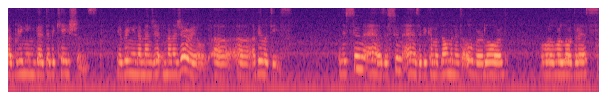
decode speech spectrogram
are bringing their dedications. They are bringing their managerial uh, uh, abilities. But as soon as, as soon as they become a dominant overlord or overlordess,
